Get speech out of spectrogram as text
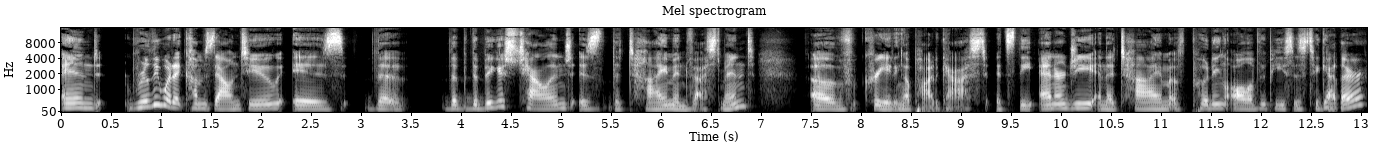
And really what it comes down to is the the the biggest challenge is the time investment of creating a podcast. It's the energy and the time of putting all of the pieces together.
